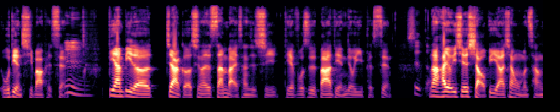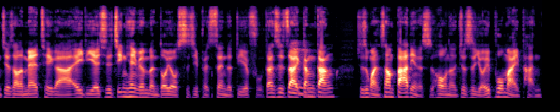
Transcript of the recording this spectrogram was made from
五点七八 percent。嗯，BNB 的价格现在是三百三十七，跌幅是八点六一 percent。是的，那还有一些小币啊，像我们常介绍的 Matic 啊、ADA，其实今天原本都有十几 percent 的跌幅，但是在刚刚就是晚上八点的时候呢，就是有一波买盘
